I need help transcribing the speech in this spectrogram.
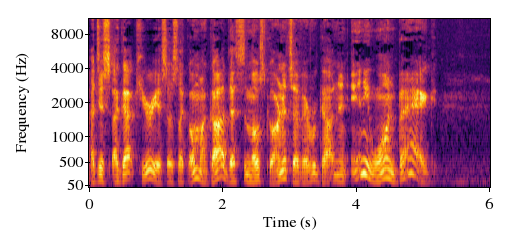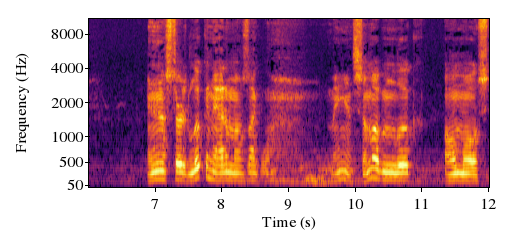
I just, I got curious. I was like, oh my god, that's the most garnets I've ever gotten in any one bag. And then I started looking at them. I was like, well, man, some of them look almost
